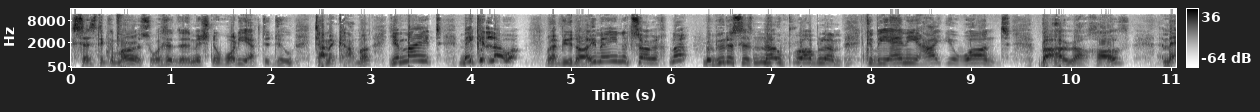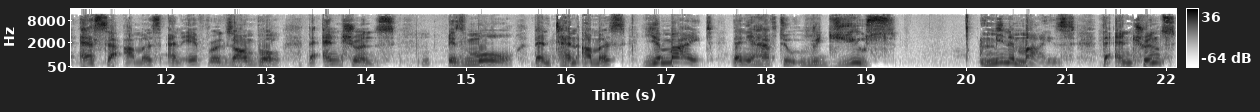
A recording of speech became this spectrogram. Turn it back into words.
Says the Gemara. So says the Mishnah? What do you have to do? Tanakama. You might make it lower. Rabbi Yehuda, no. Rabbi Yehuda says no problem. It could be any height you want. Baharachov me'esa amas, and if, for example, the entrance is more than ten amas, you might. Then you have to reduce minimize the entrance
